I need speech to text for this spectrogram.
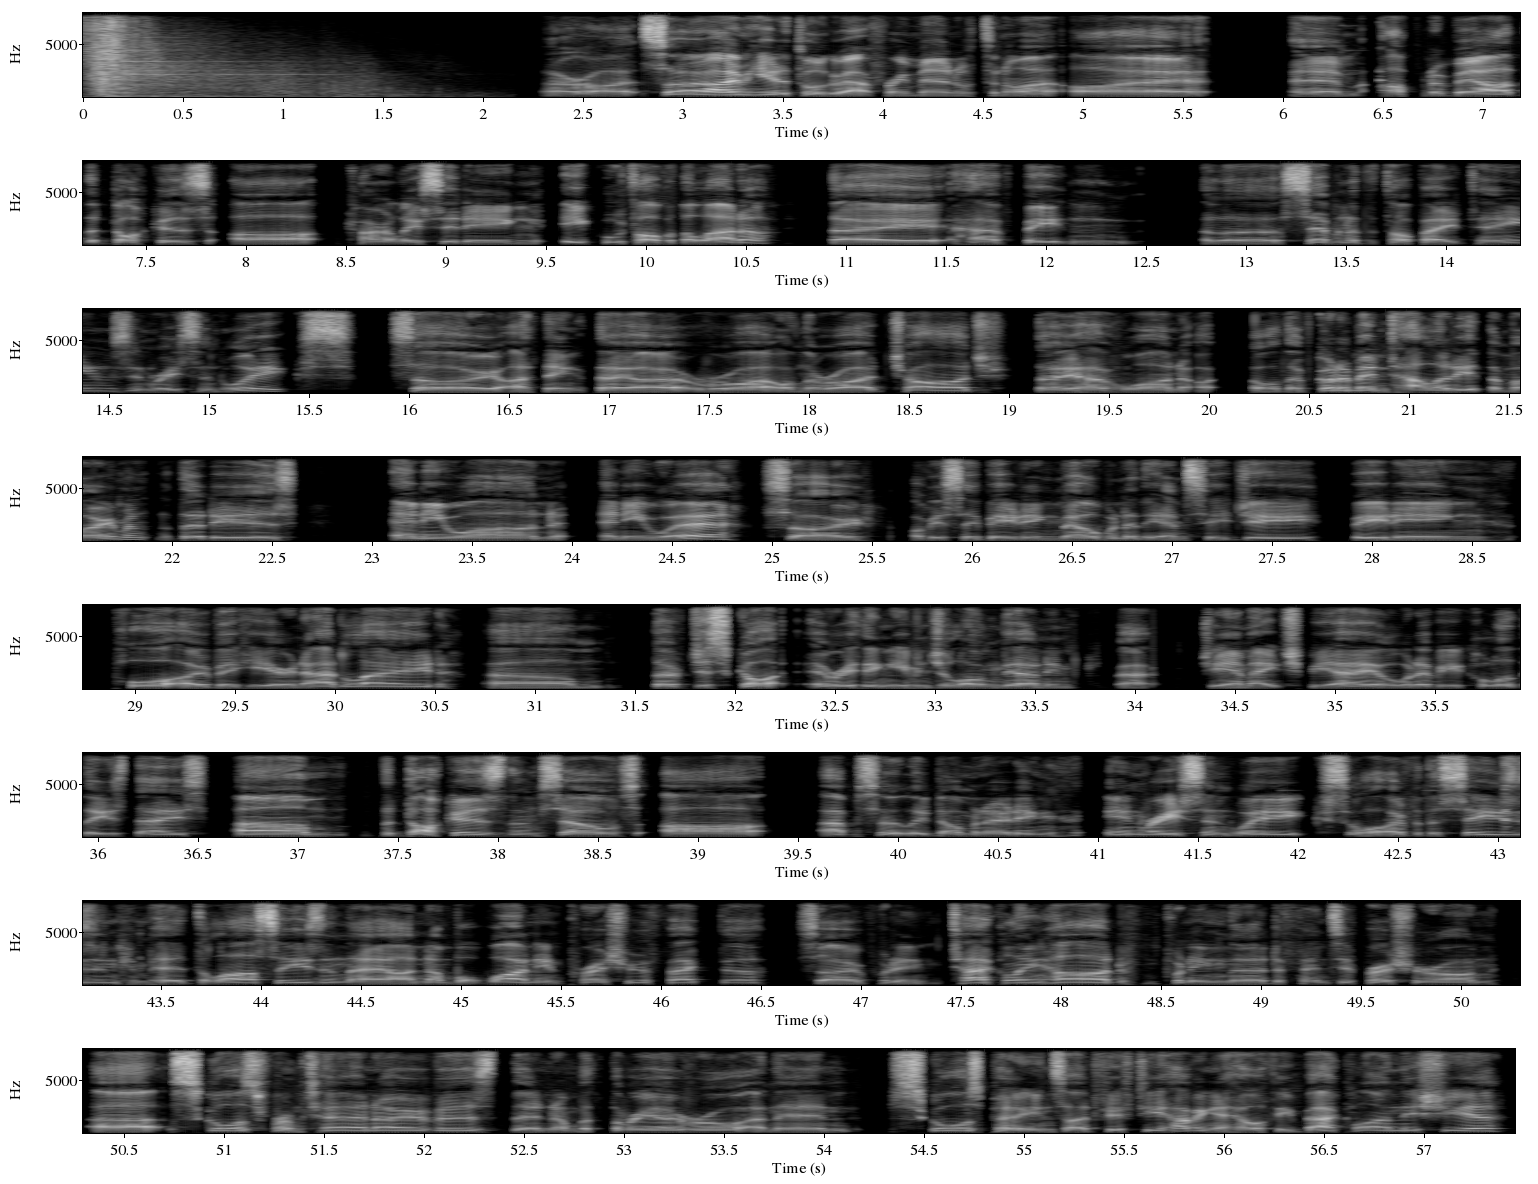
All right, so I'm here to talk about Fremantle tonight. I am up and about. The Dockers are currently sitting equal top of the ladder. They have beaten the seven of the top eight teams in recent weeks. So I think they are right on the right charge. They have won, uh, or they've got a mentality at the moment that is anyone, anywhere. So obviously beating Melbourne at the MCG, beating Port over here in Adelaide. Um, they've just got everything, even Geelong down in uh, GMHBA or whatever you call it these days. Um, the Dockers themselves are absolutely dominating in recent weeks or over the season compared to last season. They are number one in pressure factor, so putting tackling hard, putting the defensive pressure on. Uh, scores from turnovers, they're number three overall, and then scores per inside 50, having a healthy backline this year.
